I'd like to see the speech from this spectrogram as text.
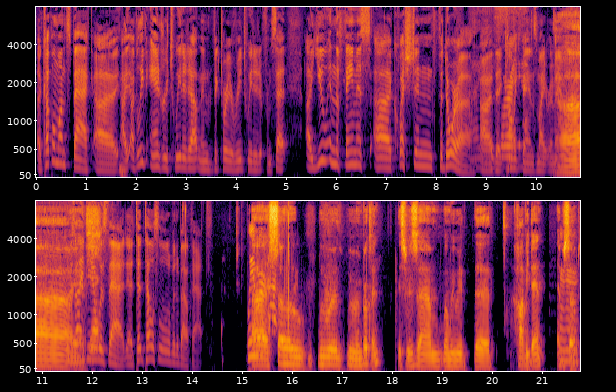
a couple months back, uh, I, I believe Andrew tweeted it out, and then Victoria retweeted it from set. Uh, you in the famous uh, question fedora uh, that Fedora, comic yeah. fans might remember. Ah, Whose yes. idea was that? Uh, t- tell us a little bit about that. We were. Uh, so we were we were in Brooklyn. This was um, when we were the Harvey Dent episode,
